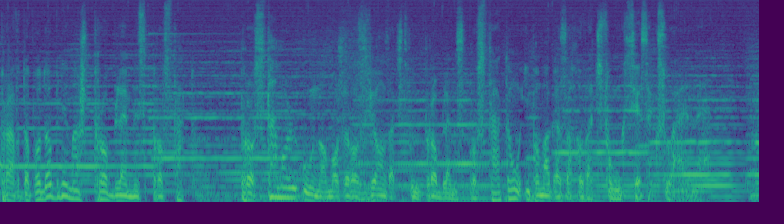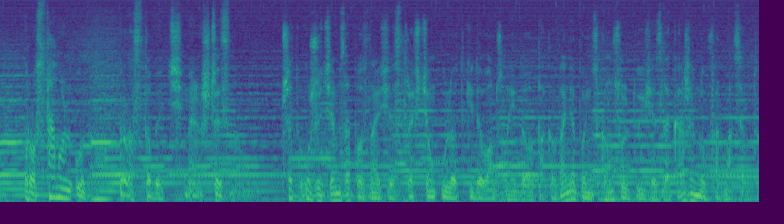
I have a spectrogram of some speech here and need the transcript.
Prawdopodobnie masz problemy z prostatą. Prostamol Uno może rozwiązać twój problem z prostatą i pomaga zachować funkcje seksualne. Prostamol Uno. Prosto być mężczyzną. Przed użyciem zapoznaj się z treścią ulotki dołączonej do opakowania, bądź skonsultuj się z lekarzem lub farmaceutą.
